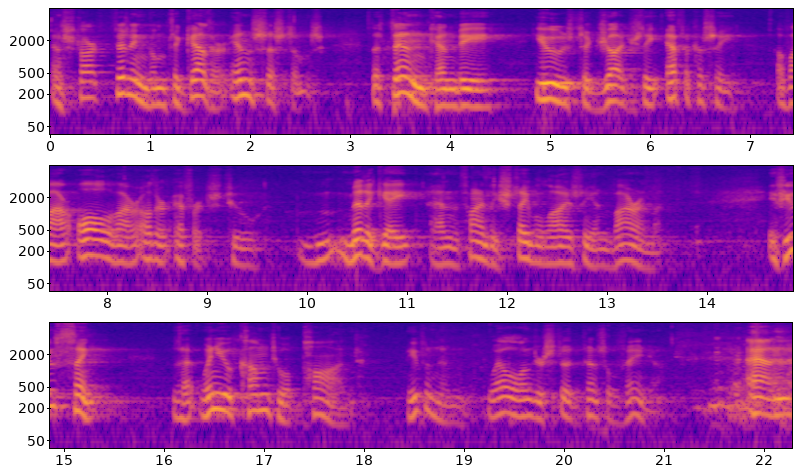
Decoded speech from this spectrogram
and start fitting them together in systems that then can be used to judge the efficacy of our, all of our other efforts to mitigate and finally stabilize the environment. If you think that when you come to a pond, even in well understood Pennsylvania, and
